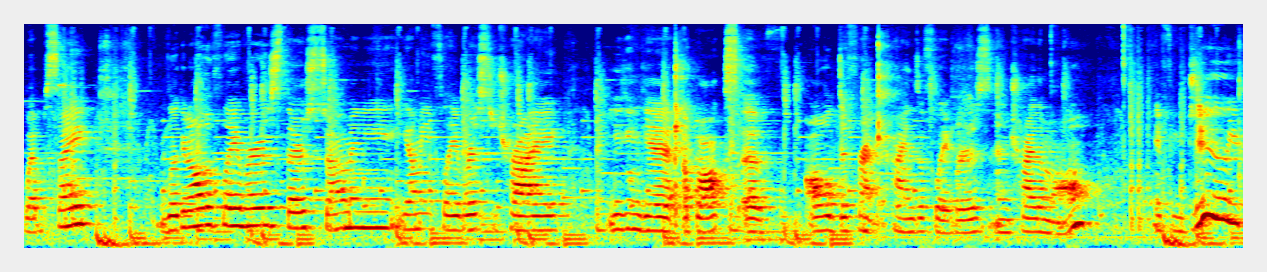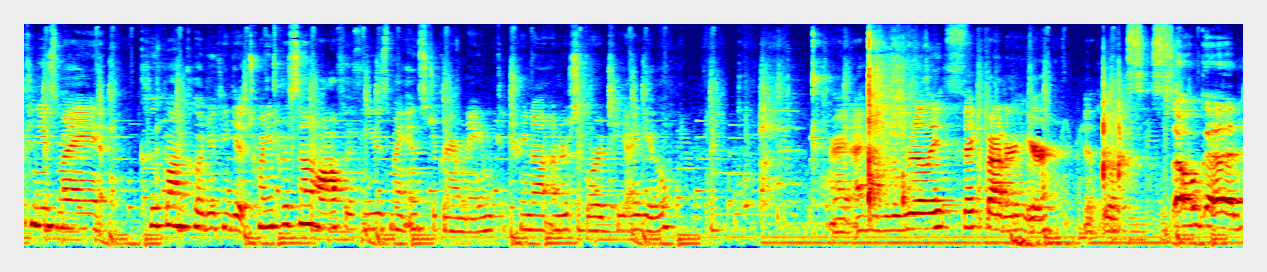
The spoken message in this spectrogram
website. Look at all the flavors. There's so many yummy flavors to try. You can get a box of all different kinds of flavors and try them all. If you do, you can use my coupon code. You can get 20% off if you use my Instagram name, Katrina underscore TIU. All right, I have a really thick batter here. It looks so good.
